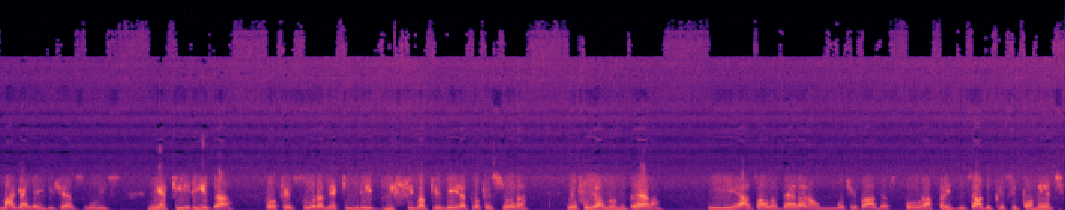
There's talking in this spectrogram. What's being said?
Magalhães de Jesus. Minha querida professora, minha queridíssima primeira professora, eu fui aluno dela e as aulas dela eram motivadas por aprendizado principalmente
